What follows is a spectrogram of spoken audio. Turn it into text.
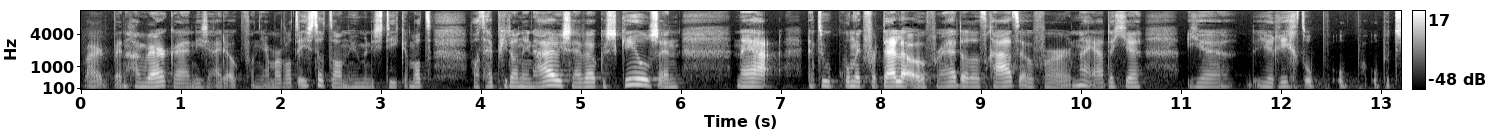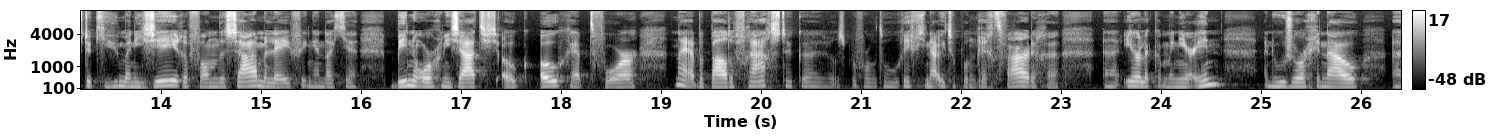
waar ik ben gaan werken. En die zeiden ook van, ja, maar wat is dat dan, humanistiek? En wat, wat heb je dan in huis? Hè? Welke skills? En nou ja, en toen kon ik vertellen over hè, dat het gaat over nou ja, dat je je, je richt op, op, op het stukje humaniseren van de samenleving. En dat je binnen organisaties ook oog hebt voor nou ja, bepaalde vraagstukken. Zoals bijvoorbeeld hoe richt je nou iets op een rechtvaardige, uh, eerlijke manier in. En hoe zorg je nou uh,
